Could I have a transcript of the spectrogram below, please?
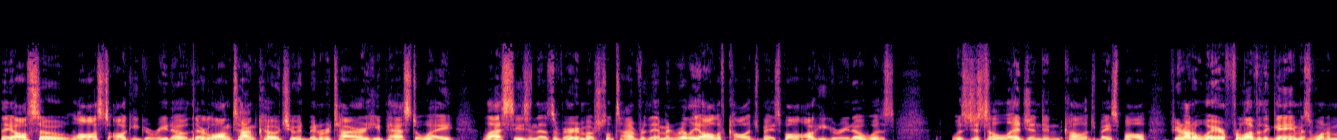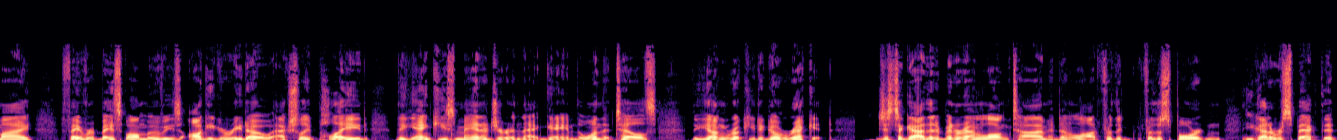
They also lost Augie Garrido, their longtime coach who had been retired. He passed away last season. That was a very emotional time for them and really all of college baseball. Augie Garrido was was just a legend in college baseball. If you're not aware, For Love of the Game is one of my favorite baseball movies. Augie Garrido actually played the Yankees manager in that game, the one that tells the young rookie to go wreck it. Just a guy that had been around a long time, had done a lot for the for the sport, and you got to respect that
